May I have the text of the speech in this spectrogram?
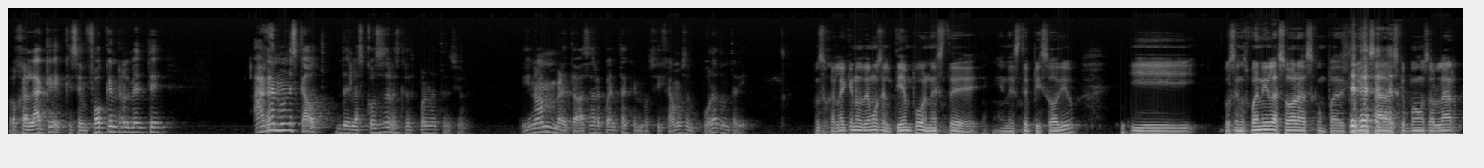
ojalá que, que, se enfoquen realmente, hagan un scout de las cosas a las que les ponen atención. Y no, hombre, te vas a dar cuenta que nos fijamos en pura tontería. Pues ojalá que nos demos el tiempo en este, en este episodio. Y pues se nos pueden ir las horas, compadre. Tú bien sabes que podemos hablar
